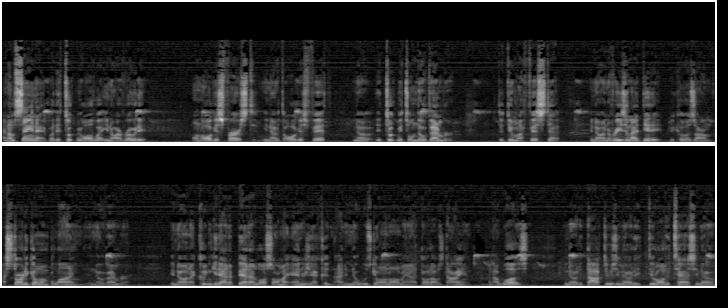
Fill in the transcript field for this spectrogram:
And I'm saying that, but it took me all the way. You know, I wrote it on August 1st. You know, to August 5th. You know, it took me till November to do my fifth step. You know, and the reason I did it because um, I started going blind in November. You know, and I couldn't get out of bed. I lost all my energy. I couldn't. I didn't know what was going on, man. I thought I was dying, and I was. You know, the doctors. You know, they did all the tests. You know,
